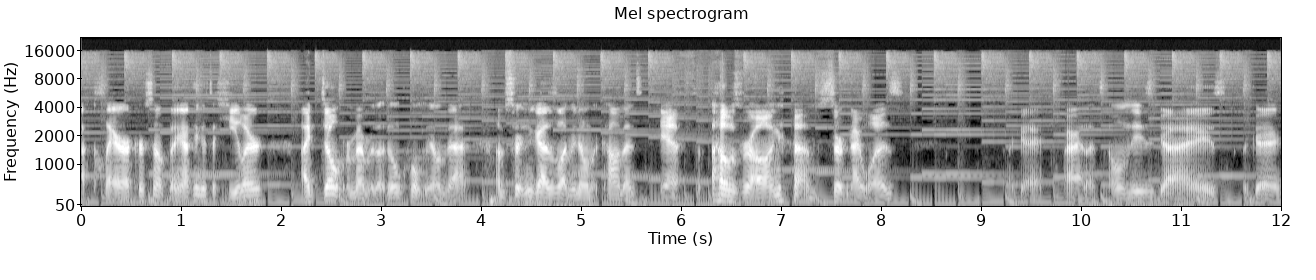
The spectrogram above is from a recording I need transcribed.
a cleric or something. I think it's a healer. I don't remember though. Don't quote me on that. I'm certain you guys will let me know in the comments if I was wrong. I'm certain I was. Okay. All right. Let's own these guys. Okay.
